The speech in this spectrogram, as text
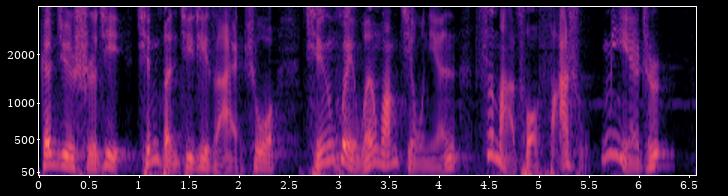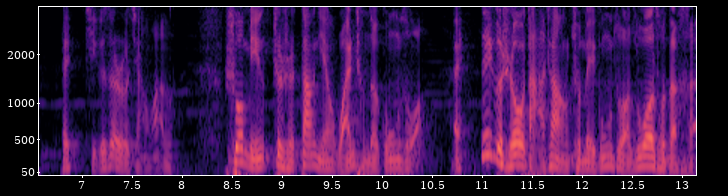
根据《史记·秦本纪》记载说，秦惠文王九年，司马错伐蜀，灭之。哎，几个字就讲完了，说明这是当年完成的工作。哎，那个时候打仗准备工作啰嗦得很，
